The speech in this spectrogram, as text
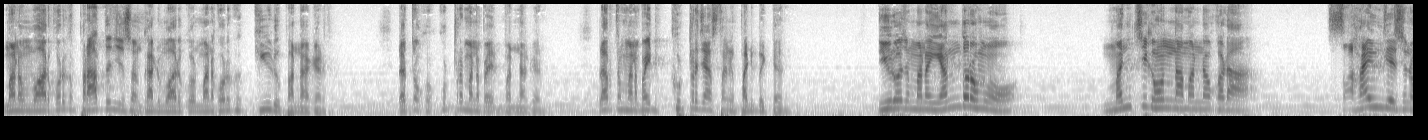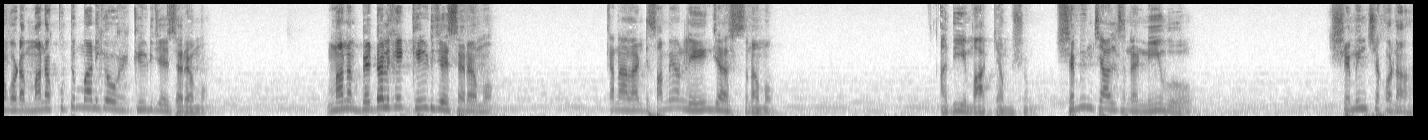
మనం వారి కొరకు ప్రార్థన చేసాం కానీ వారి కొరకు మన కొరకు కీడు పన్నాగారు లేకపోతే ఒక కుట్ర మనపై పన్నాగారు లేకపోతే మనపై కుట్ర చేస్తానికి పని పెట్టారు ఈరోజు మన ఎందరము మంచిగా ఉందామన్నా కూడా సహాయం చేసినా కూడా మన కుటుంబానికి ఒక కీడు చేశారేమో. మన బిడ్డలకి కీడు చేశారేమో. కానీ అలాంటి సమయంలో ఏం చేస్తున్నాము? అది ఈ వాక్యాంశం. క్షమించాల్సిన నీవు క్షమించకుండా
